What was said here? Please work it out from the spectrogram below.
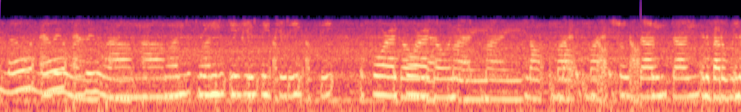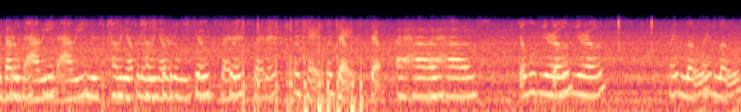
Hello, everyone. everyone. Um, um, one just one making a update, update before I go before I go my my not my my nostrils done done in about a week in about a week Abby with Abby who is coming up in coming up in a week. So excited, excited. Okay, okay. So I have I have double zeros, double zeros, quite low, quite low.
